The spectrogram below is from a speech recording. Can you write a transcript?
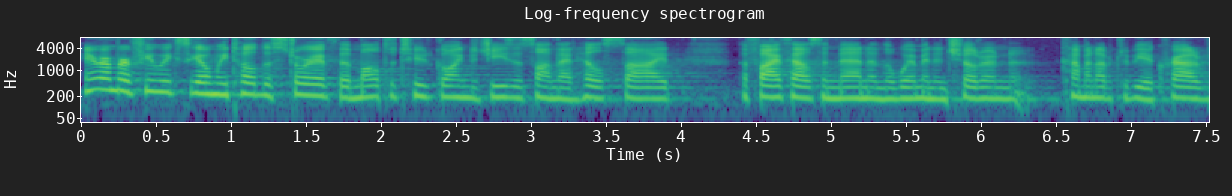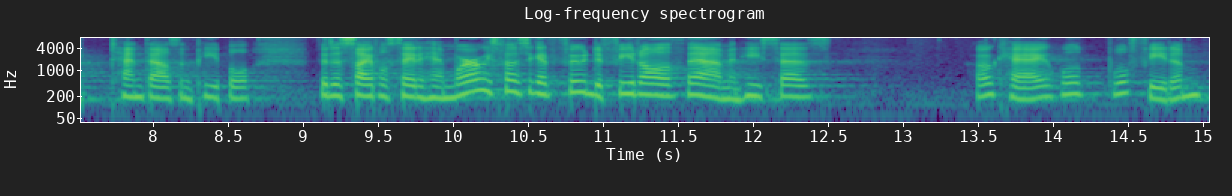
You remember a few weeks ago when we told the story of the multitude going to Jesus on that hillside, the 5,000 men and the women and children coming up to be a crowd of 10,000 people? The disciples say to him, Where are we supposed to get food to feed all of them? And he says, Okay, we'll, we'll feed them.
